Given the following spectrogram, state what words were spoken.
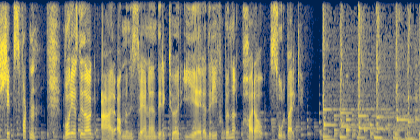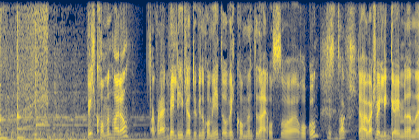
skipsfarten? Vår gjest i dag er administrerende direktør i Rederiforbundet, Harald Solberg. Velkommen, Harald. Takk for det. Veldig hyggelig at du kunne komme hit, og velkommen til deg også, Håkon. Tusen takk. Det har jo vært veldig gøy med denne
